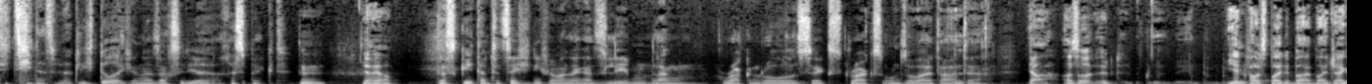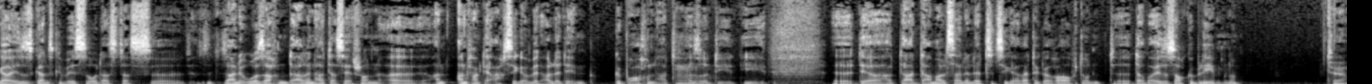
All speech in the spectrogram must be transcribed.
die ziehen das wirklich durch. Und dann sagst du dir Respekt. Hm. Ja, ja. Das geht dann tatsächlich nicht, wenn man sein ganzes Leben lang Rock'n'Roll, Sex, Drugs und so weiter hatte. Ja, also äh, jedenfalls bei, bei, bei Jagger ist es ganz gewiss so, dass das äh, seine Ursachen darin hat, dass er schon äh, an, Anfang der 80er mit alledem gebrochen hat. Mhm. Also die, die äh, der hat da damals seine letzte Zigarette geraucht und äh, dabei ist es auch geblieben. Ne? Tja,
